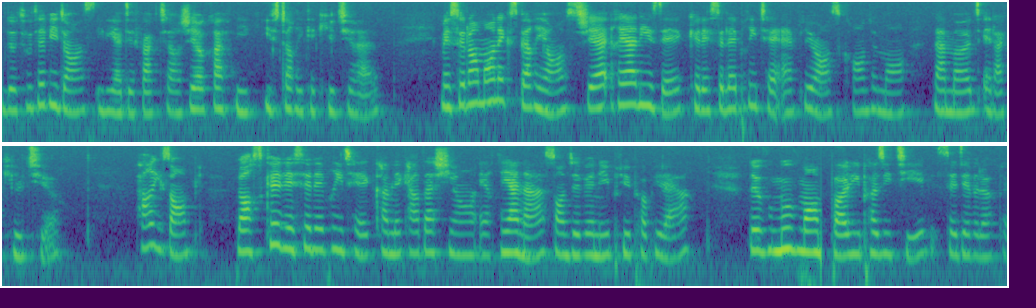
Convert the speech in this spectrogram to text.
De toute évidence, il y a des facteurs géographiques, historiques et culturels. Mais selon mon expérience, j'ai réalisé que les célébrités influencent grandement la mode et la culture. Par exemple, lorsque des célébrités comme les Kardashians et Rihanna sont devenues plus populaires, le mouvement body positive s'est développé.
